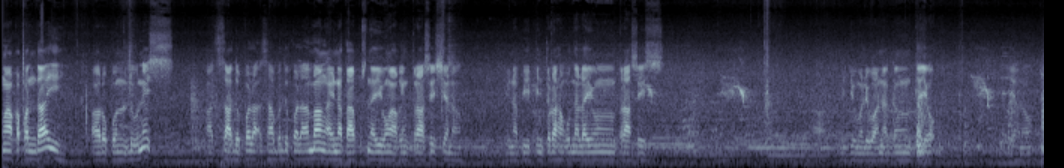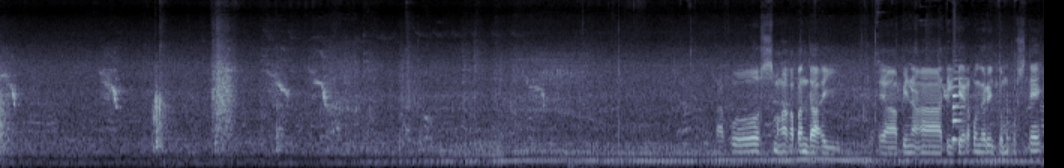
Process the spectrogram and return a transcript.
Mga kapanday, araw po ng lunes. At Sabado pala, Sabado pa lamang ay natapos na yung aking trusses yan. Oh. Pinapipinturahan ko na lang yung trusses. Ah, medyo maliwanag ang tayo. Ayan oh. Tapos mga kapanday, kaya pinatitira ko na rin itong poste.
